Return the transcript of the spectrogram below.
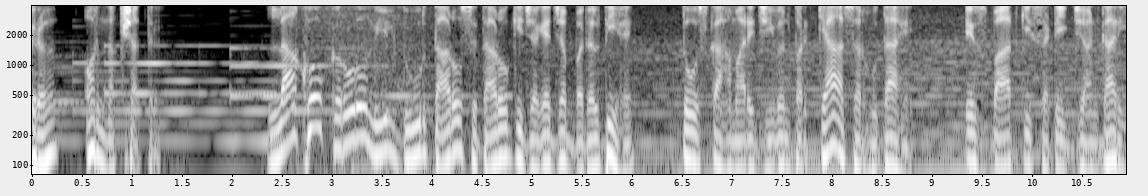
ग्रह और नक्षत्र। लाखों करोड़ों मील दूर तारों सितारों की जगह जब बदलती है तो उसका हमारे जीवन पर क्या असर होता है? इस बात की सटीक जानकारी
